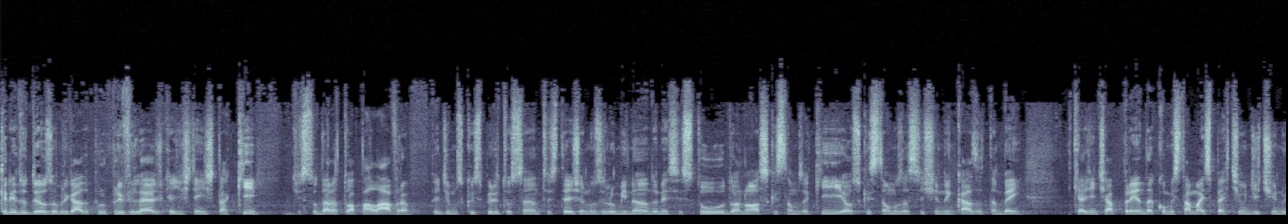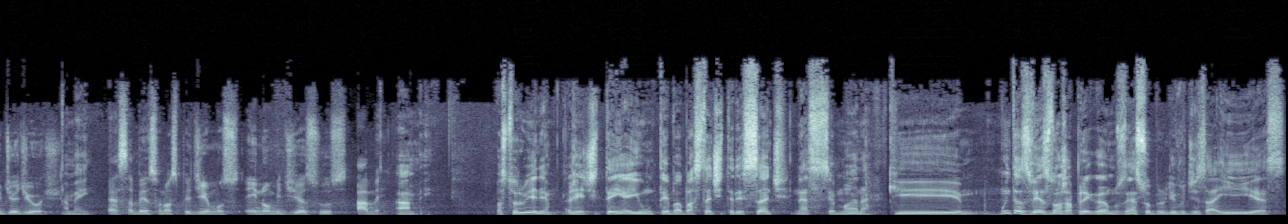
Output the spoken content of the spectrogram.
Querido Deus, obrigado pelo privilégio que a gente tem de estar aqui, de estudar a Tua palavra. Pedimos que o Espírito Santo esteja nos iluminando nesse estudo, a nós que estamos aqui, aos que estão nos assistindo em casa também, e que a gente aprenda como estar mais pertinho de Ti no dia de hoje. Amém. Essa bênção nós pedimos, em nome de Jesus. Amém. Amém. Pastor William, a gente tem aí um tema bastante interessante nessa semana, que muitas vezes nós já pregamos né, sobre o livro de Isaías,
